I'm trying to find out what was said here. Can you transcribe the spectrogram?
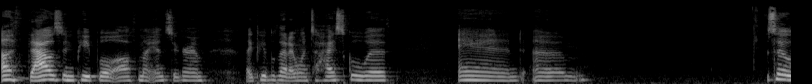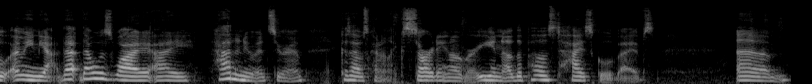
a thousand people off my Instagram, like people that I went to high school with, and um, so I mean, yeah, that that was why I had a new Instagram because I was kind of like starting over, you know, the post high school vibes. Um,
